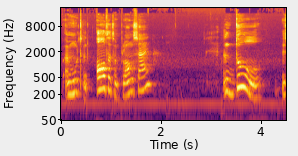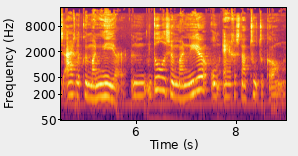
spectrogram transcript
er moet een, altijd een plan zijn. Een doel is eigenlijk een manier. Een doel is een manier om ergens naartoe te komen.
